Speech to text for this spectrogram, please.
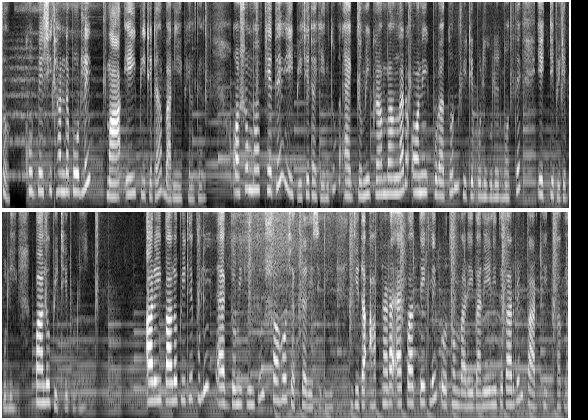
তো, খুব বেশি ঠান্ডা পড়লেই মা এই পিঠেটা বানিয়ে ফেলতেন। অসম্ভব খেতে এই পিঠেটা কিন্তু একদমই গ্রাম বাংলার অনেক পুরাতন পিঠে পুলিগুলির মধ্যে একটি পিঠে পুলি, পালো পিঠে পুলি। আর এই পালো পিঠে পুলি একদমই কিন্তু সহজ একটা রেসিপি যেটা আপনারা একবার দেখলেই প্রথমবারেই বানিয়ে নিতে পারবেন পারফেক্টভাবে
